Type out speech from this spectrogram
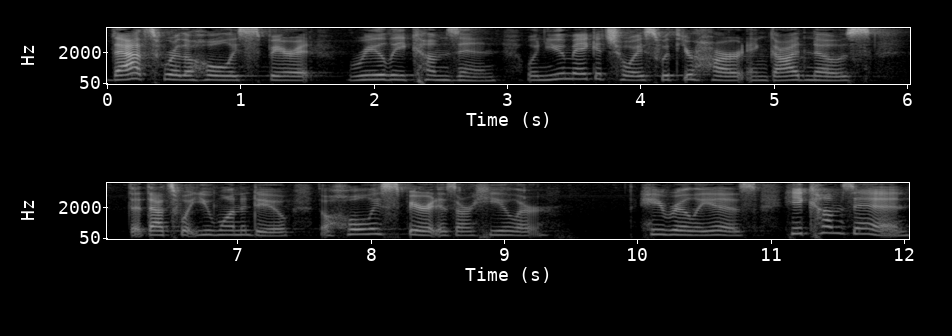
That's where the Holy Spirit really comes in. When you make a choice with your heart and God knows that that's what you want to do, the Holy Spirit is our healer. He really is. He comes in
